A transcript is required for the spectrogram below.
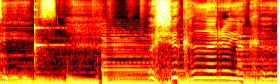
sensiz Işıkları yakıp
